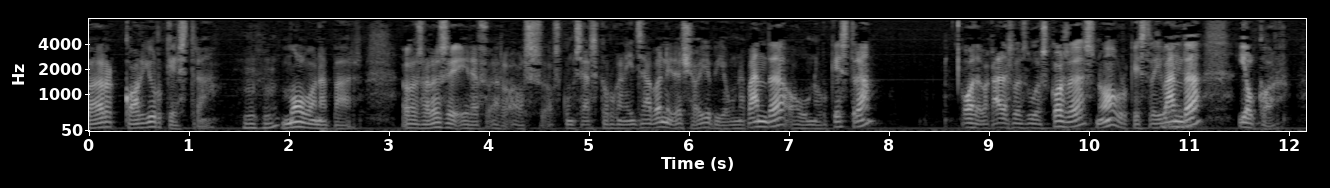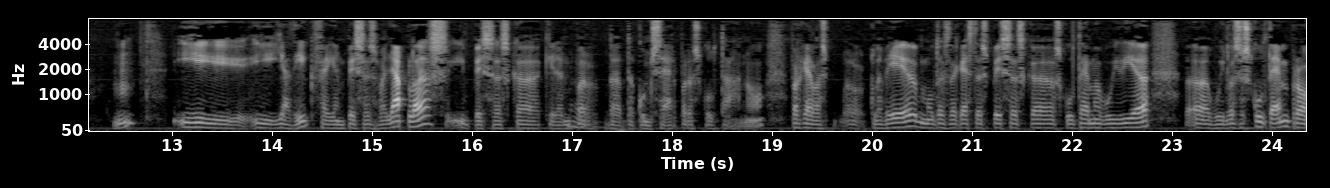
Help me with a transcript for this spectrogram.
per cor i orquestra, uh Mhm. -huh. molt bona part. Aleshores, era, els, els concerts que organitzaven era això, hi havia una banda o una orquestra o de vegades les dues coses, no? orquestra i banda, i el cor. Mm? I, i ja dic, feien peces ballables i peces que, que eren per, de, de concert per escoltar, no? Perquè les, el claver, moltes d'aquestes peces que escoltem avui dia, eh, avui les escoltem, però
